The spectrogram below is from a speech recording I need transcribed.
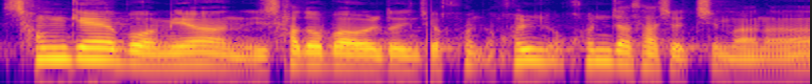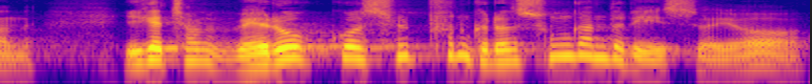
성경에 보면 사도 바울도 이제 혼자 사셨지만은 이게 참 외롭고 슬픈 그런 순간들이 있어요.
